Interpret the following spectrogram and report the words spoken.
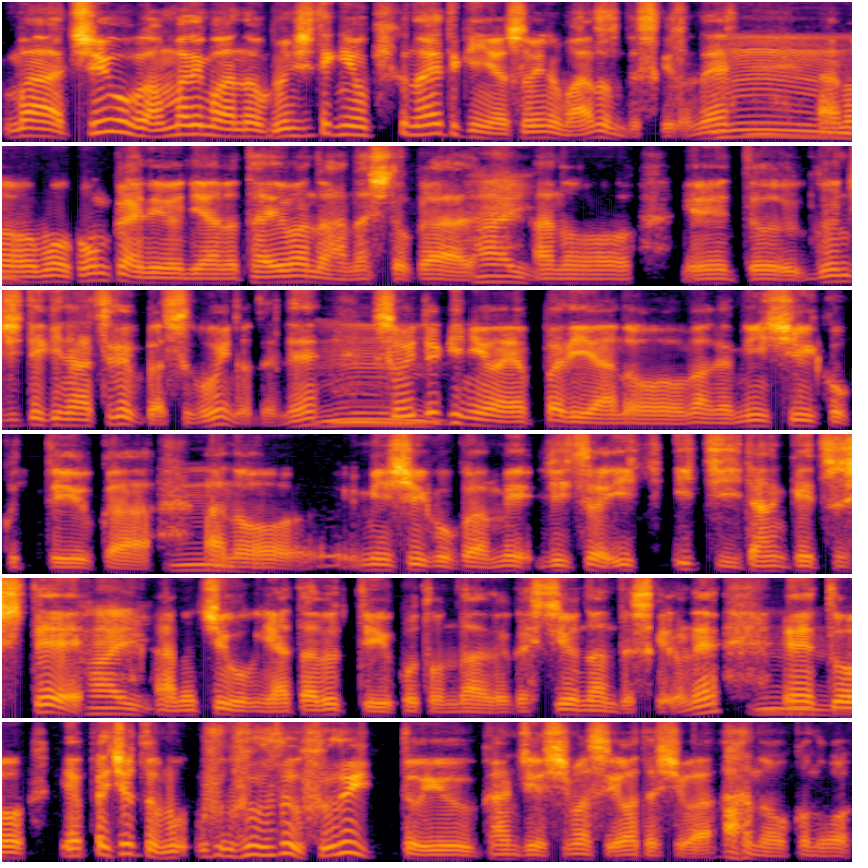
まあ、中国はあんまりもあの軍事的に大きくない時にはそういうのもあるんですけどね、あのもう今回のようにあの台湾の話とか、はい、あのえーと、軍事的な圧力がすごいのでね、そういう時にはやっぱりあの、まあ、民主主義国っていうか、あの民主主義国は実は一致団結して、はい、あの中国に当たるっていうことになるのが必要なんですけどね、えーと、やっぱりちょっと古いという感じがしますよ、私は。あのこの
